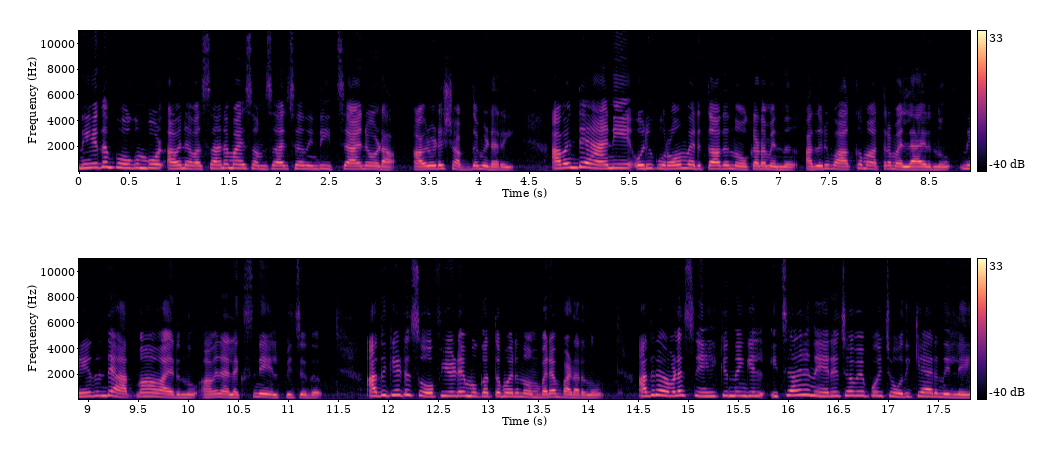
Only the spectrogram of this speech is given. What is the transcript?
നേതം പോകുമ്പോൾ അവൻ അവസാനമായി സംസാരിച്ചത് നിന്റെ ഇച്ചായനോടാ. അവരുടെ ശബ്ദമിടറി. അവന്റെ ആനിയെ ഒരു കുറവും വരുത്താതെ നോക്കണമെന്ന്. അതൊരു വാക്ക് മാത്രമല്ലായിരുന്നു. നേതന്റെ ആത്മാവായിരുന്നു അവൻ അലക്സിനെ ഏൽപ്പിച്ചത്. അത് കേട്ട് സോഫിയയുടെ മുഖത്തും ഒരു നൊമ്പരം പടർന്നു. അതിന് അവളെ സ്നേഹിക്കുന്നെങ്കിൽ ഇച്ചായന് നേരെ ചൊവ്വെ പോയി ചോദിക്കായിരുന്നില്ലേ?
